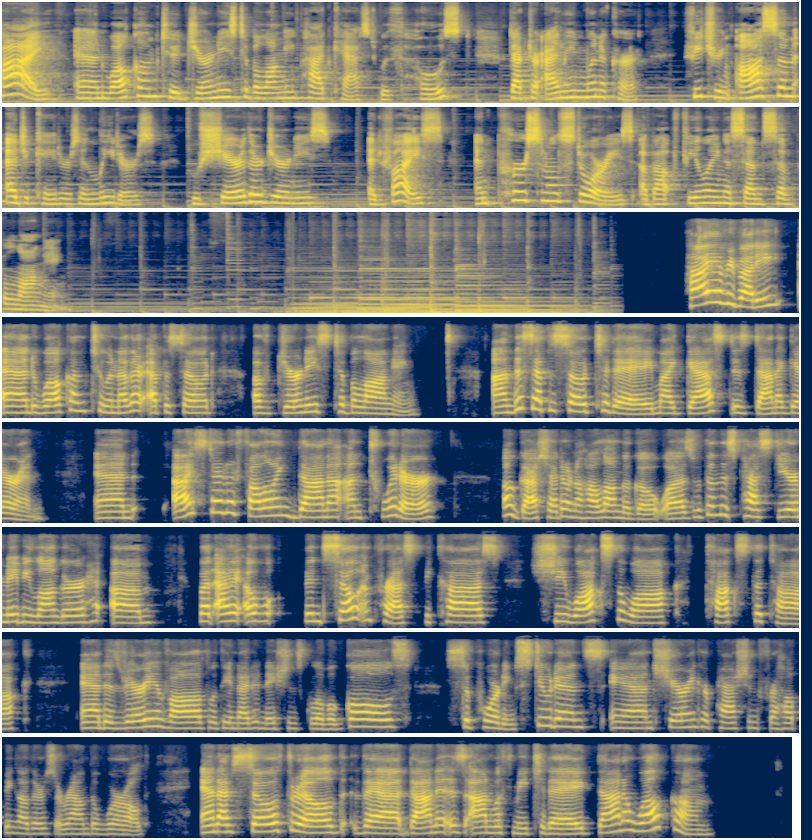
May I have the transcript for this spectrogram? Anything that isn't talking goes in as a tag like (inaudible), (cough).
Hi, and welcome to Journeys to Belonging podcast with host Dr. Eileen Winokur, featuring awesome educators and leaders who share their journeys, advice, and personal stories about feeling a sense of belonging. Hi, everybody, and welcome to another episode of Journeys to Belonging. On this episode today, my guest is Donna Guerin. And I started following Donna on Twitter. Oh gosh, I don't know how long ago it was, within this past year, maybe longer. Um, but I, have been so impressed because she walks the walk, talks the talk, and is very involved with the United Nations global goals, supporting students, and sharing her passion for helping others around the world. And I'm so thrilled that Donna is on with me today. Donna, welcome.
